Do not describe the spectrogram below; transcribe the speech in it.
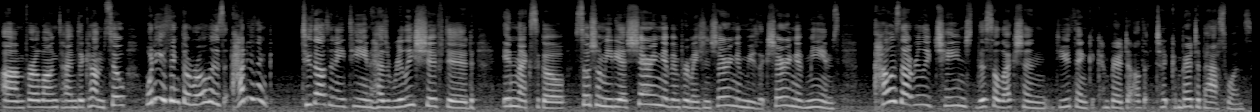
um, for a long time to come. So, what do you think the role is? How do you think 2018 has really shifted in Mexico? Social media, sharing of information, sharing of music, sharing of memes. How has that really changed this election? Do you think compared to other to, compared to past ones?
